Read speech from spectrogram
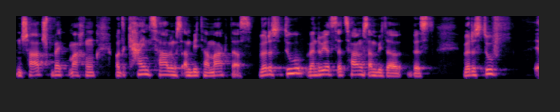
einen Chargeback machen und kein Zahlungsanbieter mag das. Würdest du, wenn du jetzt der Zahlungsanbieter bist, würdest du äh,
